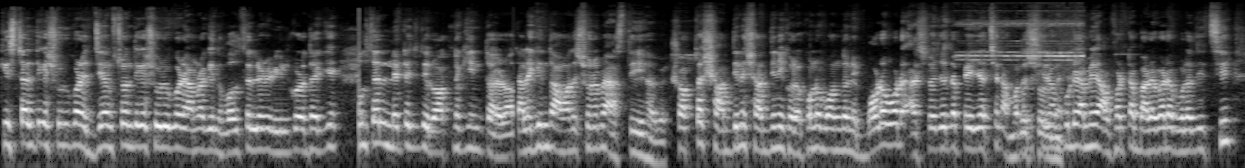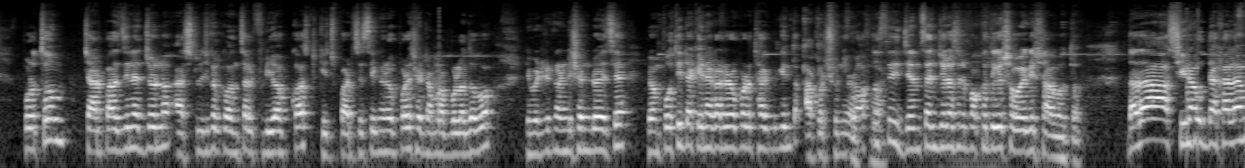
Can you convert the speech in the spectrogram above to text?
ক্রিস্টাল থেকে শুরু করে জেমস্টোন থেকে শুরু করে আমরা কিন্তু হোলসেল রেটে ডিল করে থাকি। হোলসেল রেটে যদি রত্ন কিনতে হয় তাহলে কিন্তু আমাদের শোরুমে আসতেই হবে। সপ্তাহে সাত দিনে সাত দিনই খোলা কোনো বন্ধ নেই। বড় বড় অ্যাস্ট্রোলজারটা পেয়ে যাচ্ছেন আমাদের শ্রীরামপুরে আমি অফারটা বারে বারে বলে দিচ্ছি। প্রথম চার পাঁচ দিনের জন্য astrological consult free of cost কিছু পার্চেসিং এর উপরে সেটা আমরা বলে দেবো। লিমিটেড কন্ডিশন রয়েছে এবং প্রতিটা কেনাকাটার উপরে থাকবে কিন্তু আকর্ষণীয় রত্নশ্রী জেমস অ্যান্ড জুয়েলার্সের পক্ষ থেকে সবাইকে স্বাগত। দাদা শ্রীরামপুর দেখালাম।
